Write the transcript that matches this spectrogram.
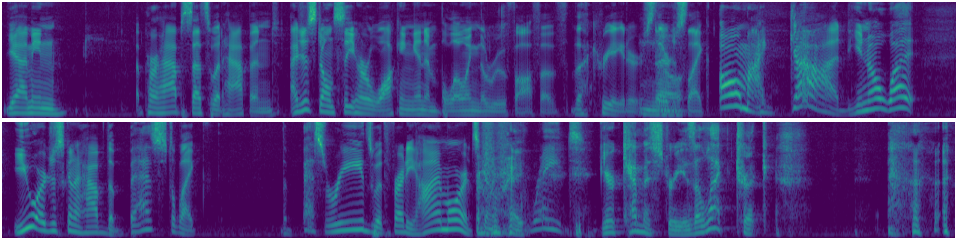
Yeah, I mean, perhaps that's what happened. I just don't see her walking in and blowing the roof off of the creators. They're just like, "Oh my god, you know what? You are just gonna have the best like." The best reads with Freddie Highmore. It's gonna be great. Your chemistry is electric.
